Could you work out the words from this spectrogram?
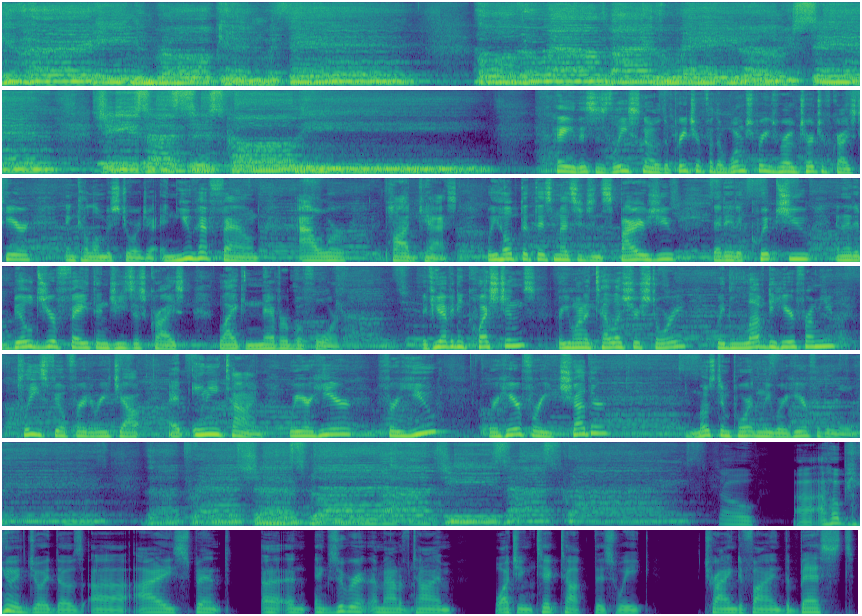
you hurting and broken within? Overwhelmed by the of sin, Jesus is calling. Hey, this is Lee Snow, the preacher for the Warm Springs Road Church of Christ here in Columbus, Georgia, and you have found our podcast. We hope that this message inspires you, that it equips you, and that it builds your faith in Jesus Christ like never before. If you have any questions or you want to tell us your story, we'd love to hear from you. Please feel free to reach out at any time. We are here for you, we're here for each other, most importantly, we're here for the Lord. Precious blood of Jesus Christ. So uh, I hope you enjoyed those. Uh, I spent uh, an exuberant amount of time watching TikTok this week, trying to find the best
